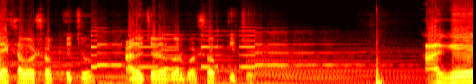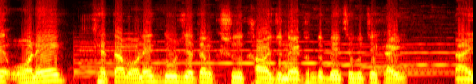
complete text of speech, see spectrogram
দেখাবো সব কিছু আলোচনা করব সব কিছু আগে অনেক খেতাম, অনেক দূর যেতাম শুধু খাওয়ার জন্য, এখন তো বেছে বুচে খাই, তাই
